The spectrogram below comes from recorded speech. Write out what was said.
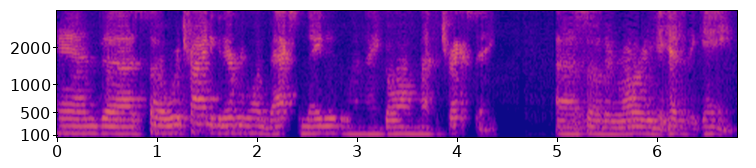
and uh, so we're trying to get everyone vaccinated when they go on methotrexate. Uh, so they're already ahead of the game.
